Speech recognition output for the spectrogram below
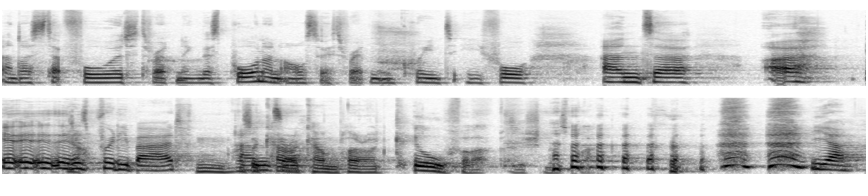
And I step forward, threatening this pawn and also threatening queen to e4. And uh, uh, it, it, it is pretty bad. As and, a uh, Caro-Kann player, I'd kill for that position as black. yeah,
